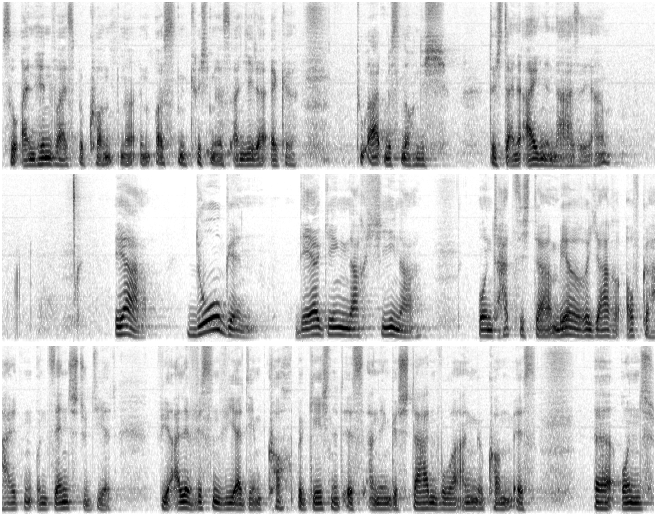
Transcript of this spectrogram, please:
so einen Hinweis bekommt. Ne? Im Osten kriegt man das an jeder Ecke. Du atmest noch nicht durch deine eigene Nase. Ja, ja Dogen, der ging nach China und hat sich da mehrere Jahre aufgehalten und Zen studiert. Wir alle wissen, wie er dem Koch begegnet ist an den Gestaden, wo er angekommen ist. Äh, und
